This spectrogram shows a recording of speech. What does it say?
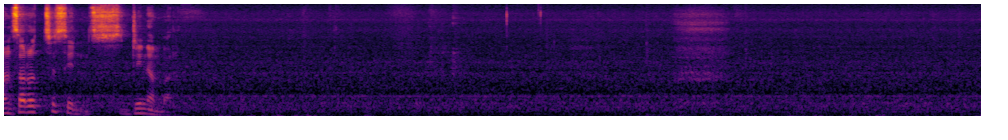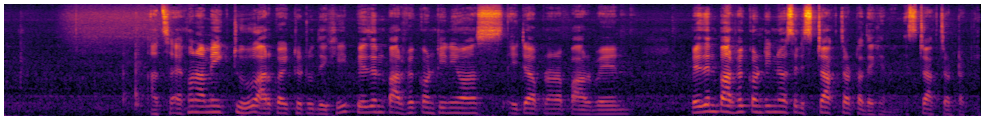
আনসার হচ্ছে সিন্স ডি নাম্বার আচ্ছা এখন আমি একটু আর কয়েকটা একটু দেখি। প্রেজেন্ট পারফেক্ট কন্টিনিউয়াস এটা আপনারা পারবেন। প্রেজেন্ট পারফেক্ট কন্টিনিউয়াসের স্ট্রাকচারটা দেখে নেন। স্ট্রাকচারটা কি?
